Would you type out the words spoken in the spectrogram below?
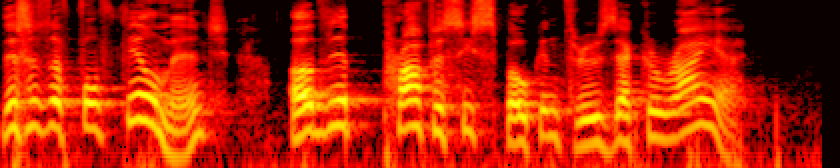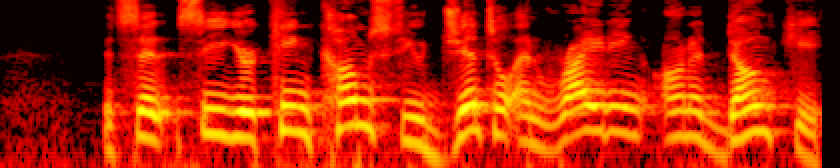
this is a fulfillment of the prophecy spoken through Zechariah. It said, See, your king comes to you gentle and riding on a donkey.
